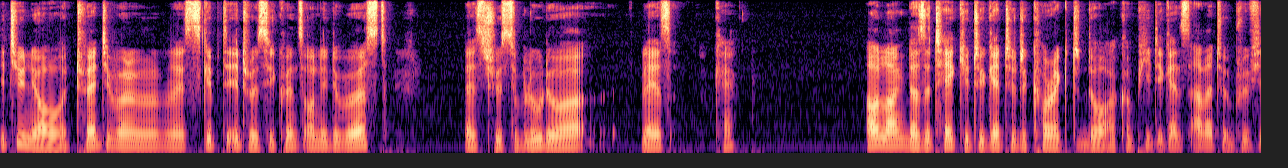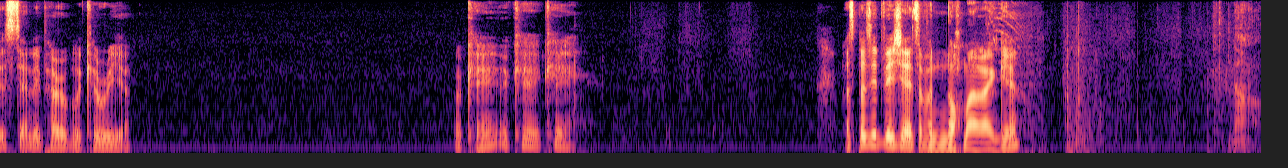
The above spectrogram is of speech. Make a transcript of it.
Did you know 21 skip the intro sequence, only the worst? Let's choose the blue door. Players. Okay. How long does it take you to get to the correct door? Compete against other to improve your Stanley Parable career. Okay, okay, okay. Was passiert, wenn ich jetzt einfach nochmal reingehe? Now,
